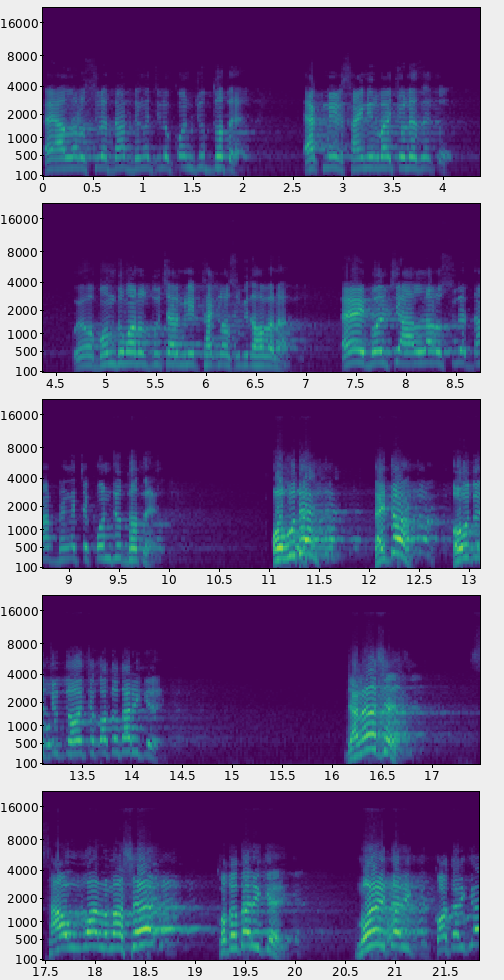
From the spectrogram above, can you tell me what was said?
এই আল্লাহ রসুলের দাঁত ভেঙেছিল কোন যুদ্ধতে? এক মিনিট সাইনুর ভাই চলে এসেছে। ওই বন্ধু মানুষ দু চার মিনিট থাকলে অসুবিধা হবে না। এই বলছি, আল্লাহ রসুলের দাঁত ভেঙেছে কোন যুদ্ধতে? অহুদে? তাই তো? অহুদের যুদ্ধ হয়েছে কত তারিখে? জানা আছে? সাউওয়াল মাসে কত তারিখে? নয় তারিখে। কত তারিখে?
